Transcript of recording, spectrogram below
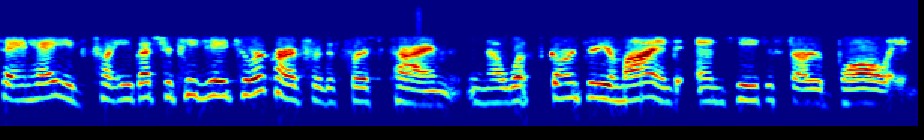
saying, Hey, you've, tried, you got your PGA Tour card for the first time. You know, what's going through your mind? And he just started bawling.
